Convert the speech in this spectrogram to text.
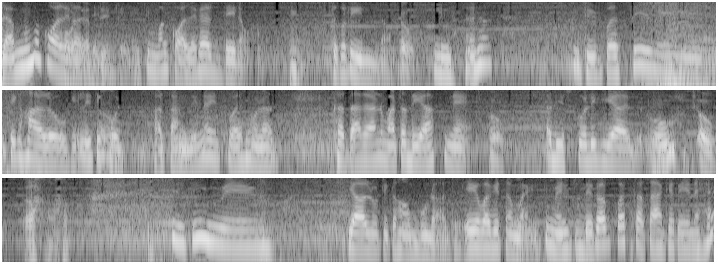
දැම්මම කෝල් එකක් දෙන්න. ඉතින් මම කෝල් එකක් දෙනවා. එතකොට ඉන්නවා. ඊට පස්සේ මේ ඉතින් හලෝ කියලා. ඉතින්. පොඩ් පටන් දෙන්න ඊට පස්සේ මොනවද කතා කරන්න මට දෙයක් නෑ. ඔව්. අද ඉස්කෝලේ ගියාද ඔව්. ඔව්. ඉතින් මේ යාළු ටික හම්බුණාද ඒ වගේ තමයි. ඉතින් මිනිත්තු දෙකක්වත් කතා කරේ නැහැ.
